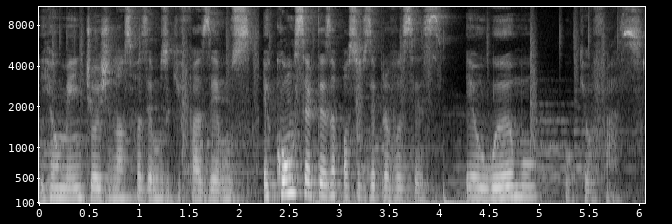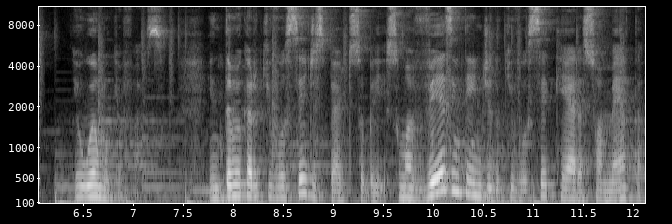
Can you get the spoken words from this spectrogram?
e realmente hoje nós fazemos o que fazemos. Eu com certeza posso dizer para vocês, eu amo o que eu faço. Eu amo o que eu faço. Então eu quero que você desperte sobre isso. Uma vez entendido que você quer a sua meta,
